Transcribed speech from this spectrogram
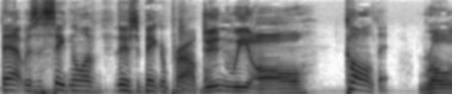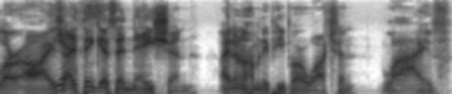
that was a signal of there's a bigger problem. Didn't we all Called it. roll our eyes. I think as a nation, I don't know how many people are watching live,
